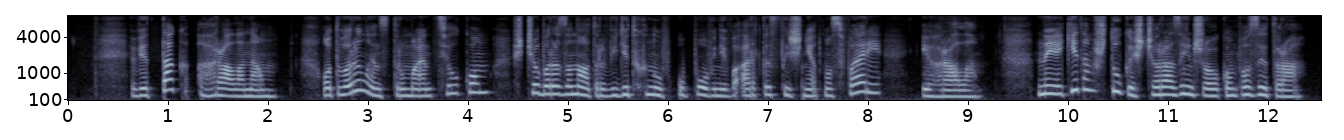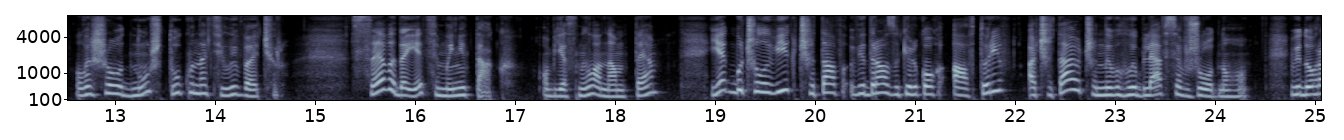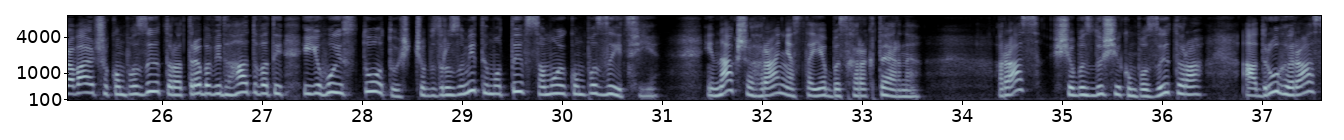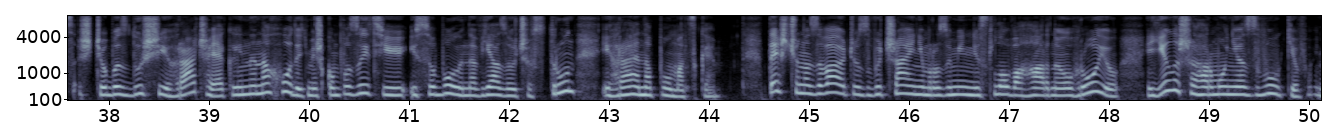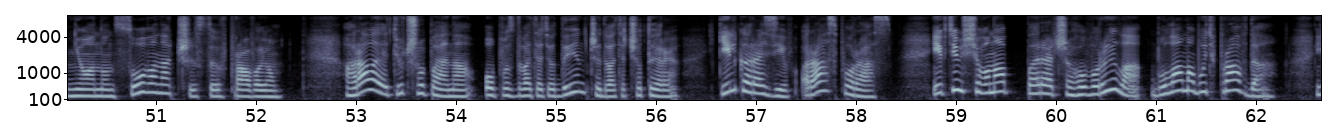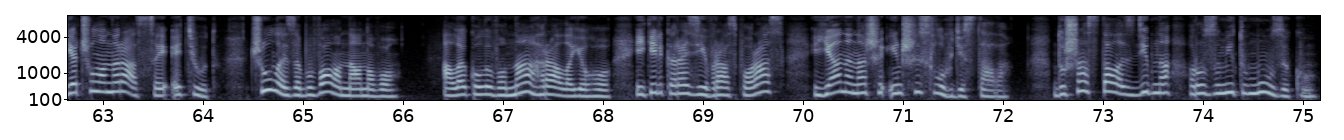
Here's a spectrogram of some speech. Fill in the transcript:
Відтак грала нам. Отворила інструмент цілком, щоб резонатор відітхнув у повній в артистичній атмосфері, і грала. Не які там штуки щораз іншого композитора, лише одну штуку на цілий вечір. Все видається мені так, об'яснила нам те, якби чоловік читав відразу кількох авторів, а читаючи, не вглиблявся в жодного. Відограваючи композитора, треба відгадувати і його істоту, щоб зрозуміти мотив самої композиції. Інакше грання стає безхарактерне. Раз, що без душі композитора, а другий раз, що без душі грача, який не находить між композицією і собою нав'язуючих струн і грає на помацки. Те, що називають у звичайнім розумінні слова гарною грою, є лише гармонія звуків, нюансована чистою вправою. Грала я тют Шопена, опус 21 чи 24, кілька разів, раз по раз. І втім, що вона передше говорила, була, мабуть, правда. Я чула не раз цей етюд, чула і забувала наново. Але коли вона грала його і кілька разів раз по раз, я неначе інший слух дістала. Душа стала здібна розуміти музику.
